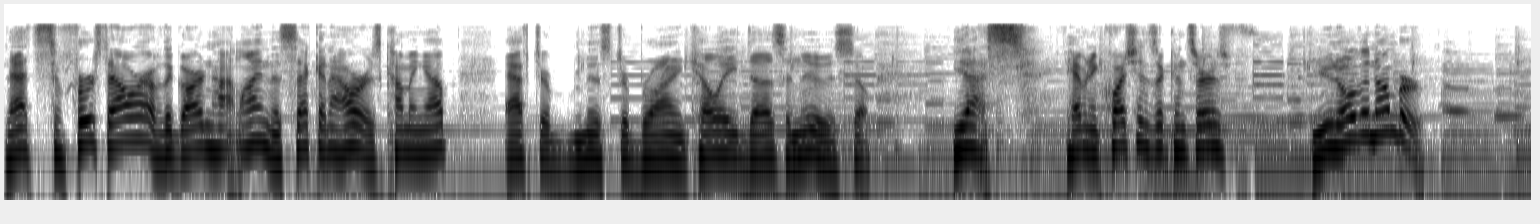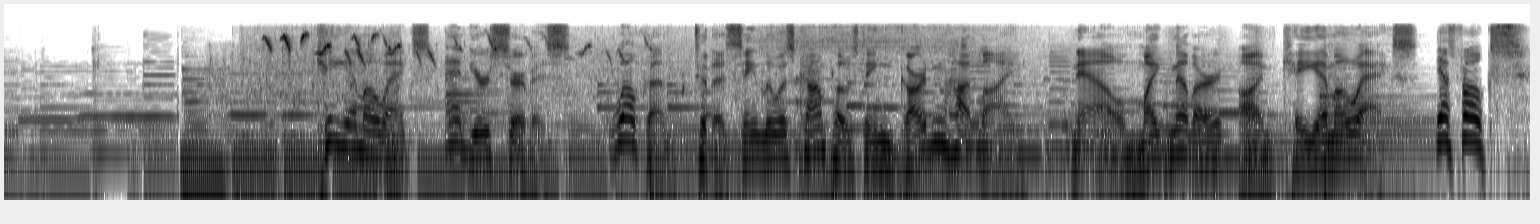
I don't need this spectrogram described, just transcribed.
that's the first hour of the Garden Hotline. The second hour is coming up after Mr. Brian Kelly does the news. So, yes, if you have any questions or concerns, you know the number. KMOX and your service. Welcome to the St. Louis Composting Garden Hotline. Now, Mike Miller on KMOX. Yes, folks,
